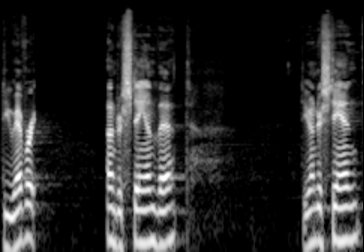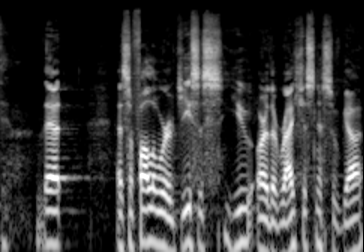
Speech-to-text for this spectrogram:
Do you ever understand that? Do you understand that as a follower of Jesus, you are the righteousness of God?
